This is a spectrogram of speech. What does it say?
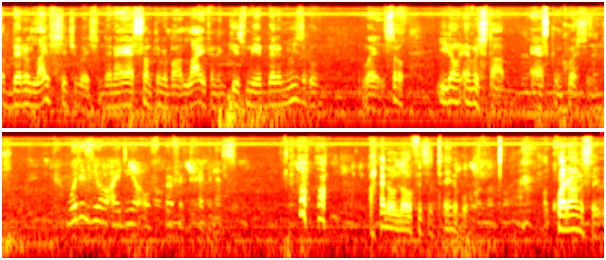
a better life situation. Then I ask something about life and it gives me a better musical way. So you don't ever stop asking questions. What is your idea of perfect happiness? I don't know if it's attainable. Quite honestly,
